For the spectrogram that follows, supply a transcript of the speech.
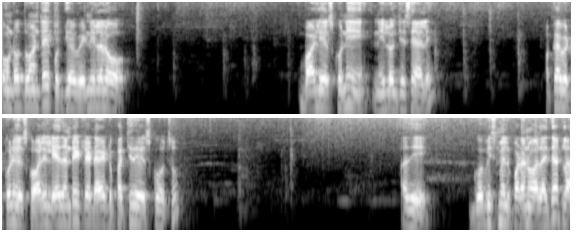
ఉండవద్దు అంటే కొద్దిగా వేడి నీళ్ళలో బాయిల్ చేసుకొని నీళ్ళని చేసేయాలి పక్కన పెట్టుకొని వేసుకోవాలి. లేదంటే ఇట్లా డైరెక్ట్ పచ్చిది వేసుకోవచ్చు. అది గోబీ స్మెల్ పడని వాళ్ళైతే అట్లా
